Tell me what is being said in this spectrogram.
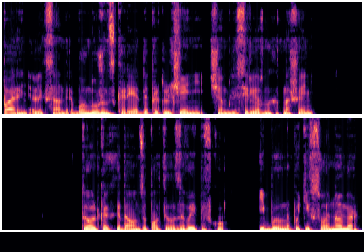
парень Александре был нужен скорее для приключений, чем для серьезных отношений. Только когда он заплатил за выпивку и был на пути в свой номер,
